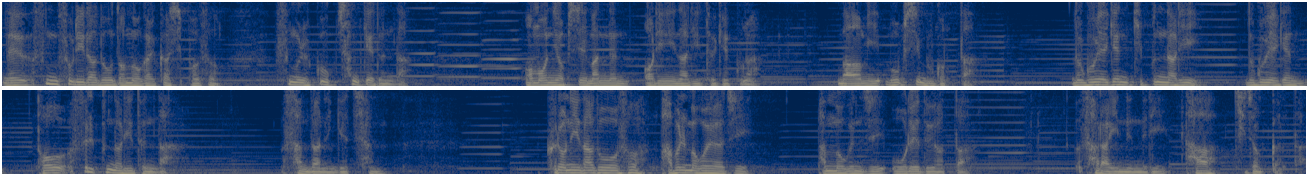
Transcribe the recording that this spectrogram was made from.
내 숨소리라도 넘어갈까 싶어서 숨을 꾹 참게 된다. 어머니 없이 맞는 어린이날이 되겠구나. 마음이 몹시 무겁다. 누구에겐 기쁜 날이 누구에겐 더 슬픈 날이 된다. 산다는 게 참. 그러니 나도 어서 밥을 먹어야지. 밥 먹은 지 오래되었다. 살아있는 일이 다 기적 같다.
